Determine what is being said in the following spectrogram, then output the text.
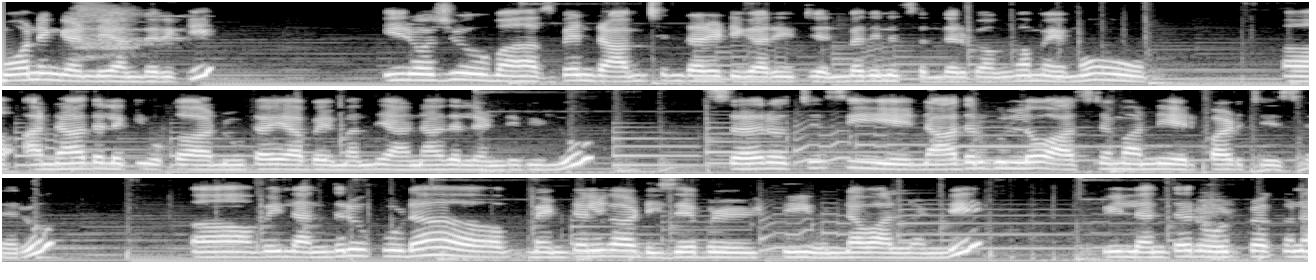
మార్నింగ్ అండి అందరికీ. ఈరోజు మా హస్బెండ్ రామచంద్రారెడ్డి గారి జన్మదిన సందర్భంగా మేము అనాథలకి ఒక నూట యాభై మంది అనాథలండి వీళ్ళు. సార్ వచ్చేసి నాదర్గుల్లో ఆశ్రమాన్ని ఏర్పాటు చేశారు. వీళ్ళందరూ కూడా మెంటల్గా డిజేబిలిటీ ఉన్న వాళ్ళండి. వీళ్ళంతా రోడ్ ప్రక్కన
